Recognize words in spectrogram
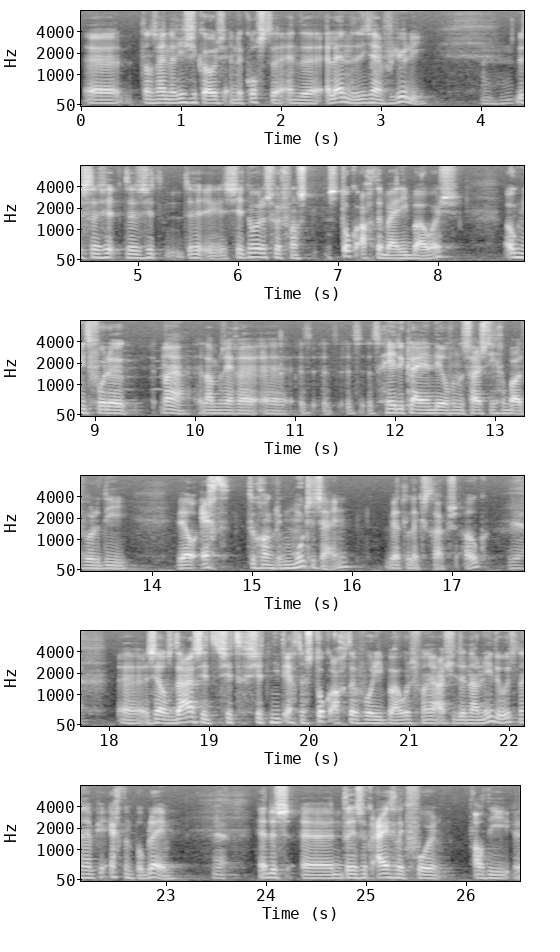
eh, dan zijn de risico's en de kosten en de ellende, die zijn voor jullie. Dus er zit, er, zit, er zit nooit een soort van st- stok achter bij die bouwers. ook niet voor de, nou ja, laat maar zeggen, eh, het, het, het, het hele kleine deel van de sites die gebouwd worden die wel echt toegankelijk moeten zijn, wettelijk straks ook. Ja. Eh, zelfs daar zit, zit, zit niet echt een stok achter voor die bouwers van ja, als je dit nou niet doet, dan heb je echt een probleem. Ja. Hè, dus eh, er is ook eigenlijk voor al die eh,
